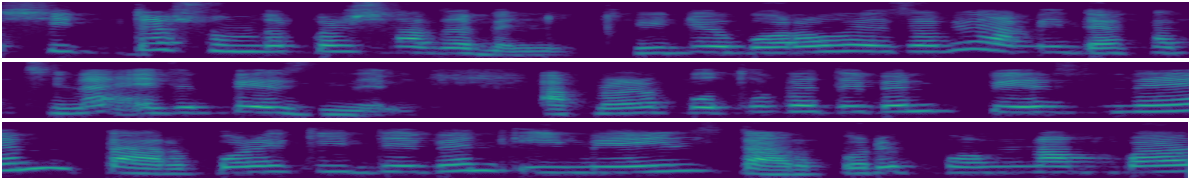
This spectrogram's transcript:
আপনার শীটটা সুন্দর করে সাজাবেন। ভিডিও বড় হয়ে যাবে, আমি দেখাচ্ছি না, এই যে পেজ নেম আপনারা প্রথমে দেবেন পেজ নেম তারপরে কি দেবেন? ইমেইল তারপরে ফোন নাম্বার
